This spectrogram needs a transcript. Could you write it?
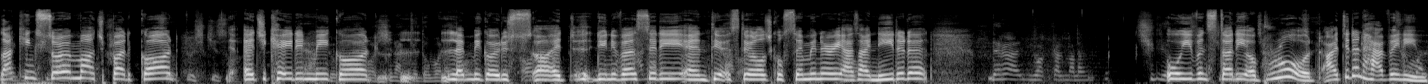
lacking so much, but God educated me. God let me go to uh, university and the- theological seminary as I needed it or even study abroad. I didn't have any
